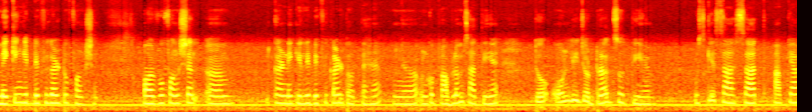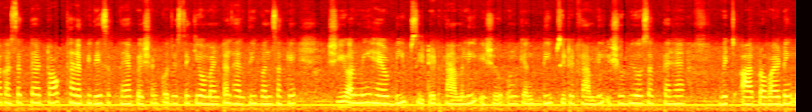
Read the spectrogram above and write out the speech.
making it difficult to function और वो फ़ंक्शन करने के लिए डिफ़िकल्ट होते हैं उनको प्रॉब्लम्स आती है तो ओनली जो ड्रग्स होती है, उसके साथ साथ आप क्या कर सकते हैं टॉक थेरेपी दे सकते हैं पेशेंट को, जिससे कि वो मेंटल हेल्थी बन सके। शी और may have deep seated family issue उनके डीप सीटेड फैमिली इशू भी हो सकते हैं which are providing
